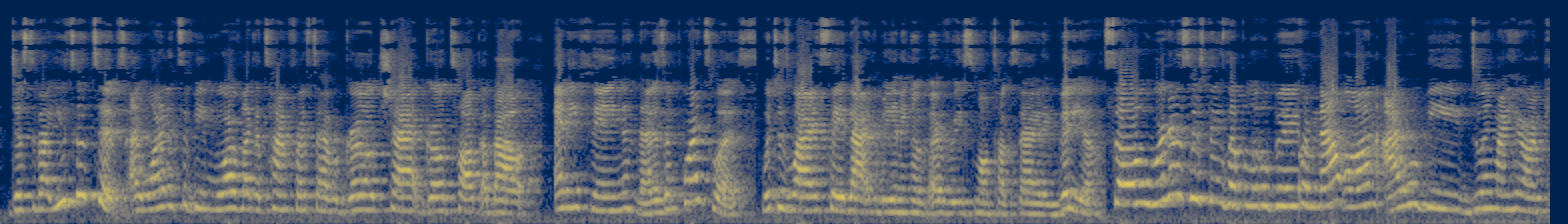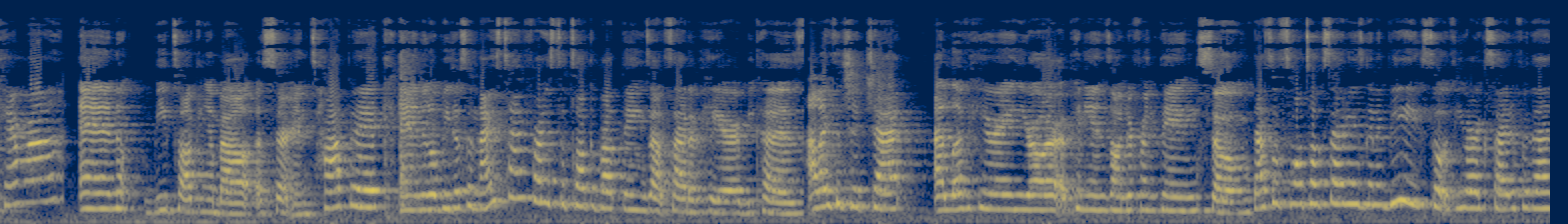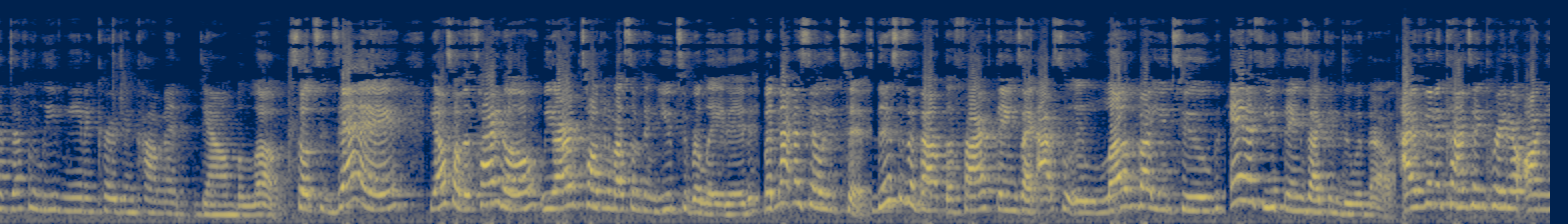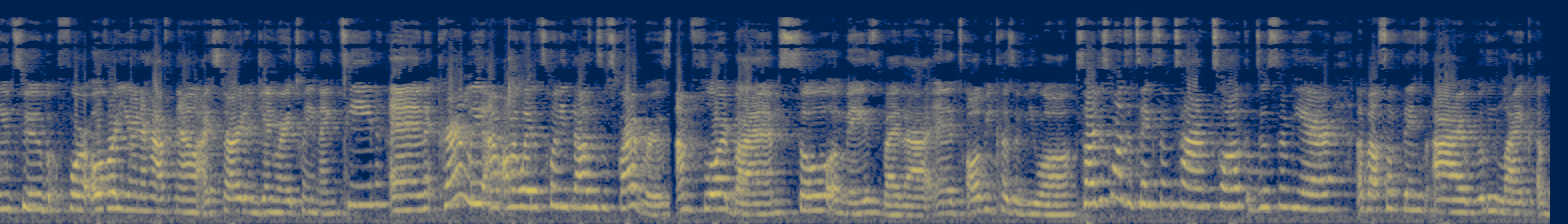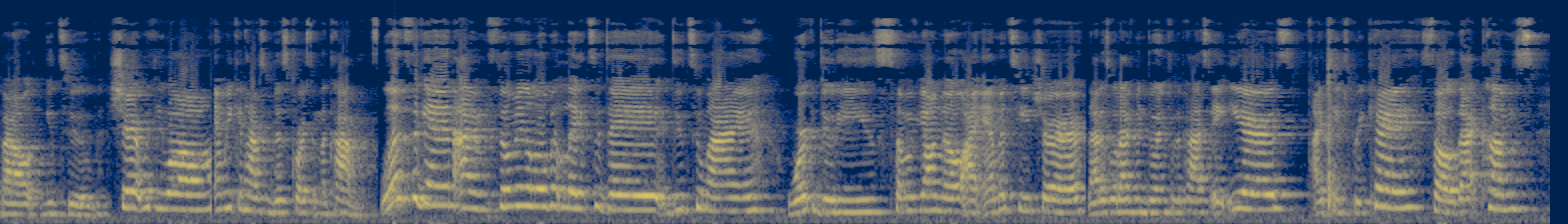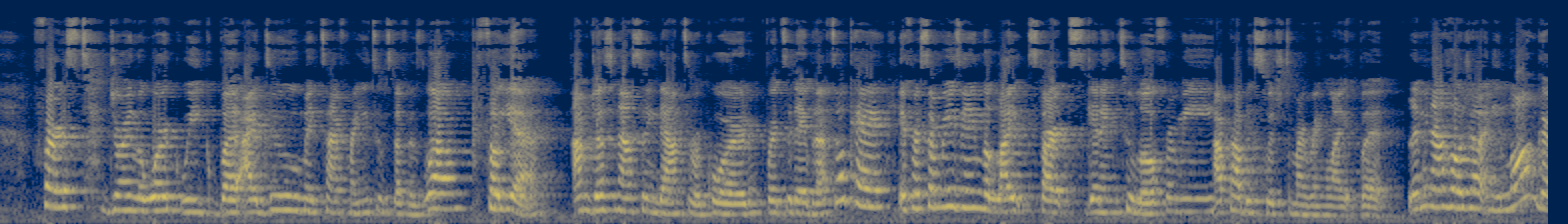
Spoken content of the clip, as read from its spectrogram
just about YouTube tips. I wanted it to be more of like a time for us to have a girl chat, girl talk about anything that is important to us, which is why I say that at the beginning of every Small Talk Saturday video. So we're gonna switch things up a little bit. From now on, I will be doing my hair on camera and be talking about a certain topic. And it'll be just a nice time for us to talk about things outside of hair because I like to chit chat. I love hearing your opinions on different things. So that's what Small Talk Saturday is gonna be. So if you are excited for that, definitely leave me an encouraging comment down below. So today, y'all saw the title. We are talking about something YouTube related, but not necessarily tips. This is about the five things I absolutely love about YouTube and a few things I can do without. I've been a content creator on YouTube for over a year and a half now. I started in January 2019 and currently I'm on my way to 20,000 subscribers. I'm floored by it. I'm so amazed by that and it's all because of you all. So I just wanted to take some time, talk, do some here about some things I really like about YouTube. Share it with you all and we can have some discourse in the comments. Once again, I'm filming a little bit late today due to my work duties. Some of y'all know I am a teacher. That is what I've been doing for the past eight years. I teach pre-K, so that comes first during the work week, but I do make time for my YouTube stuff as well. So yeah, I'm just now sitting down to record for today, but that's okay. If for some reason the light starts getting too low for me, I'll probably switch to my ring light, but let me not hold y'all any longer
